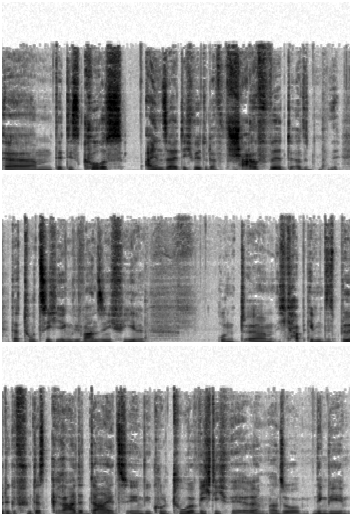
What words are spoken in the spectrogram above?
Ähm, der Diskurs einseitig wird oder scharf wird, also da tut sich irgendwie wahnsinnig viel. Und ähm, ich habe eben das blöde Gefühl, dass gerade da jetzt irgendwie Kultur wichtig wäre, also irgendwie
